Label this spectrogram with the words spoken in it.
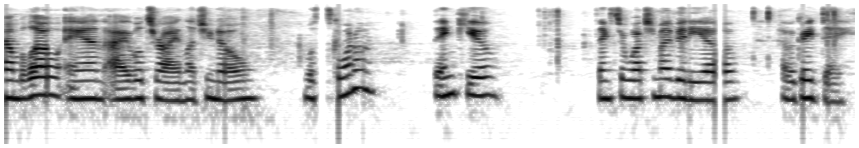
down below and I will try and let you know what's going on. Thank you. Thanks for watching my video. Have a great day.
